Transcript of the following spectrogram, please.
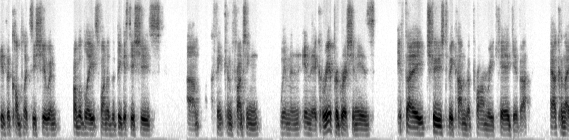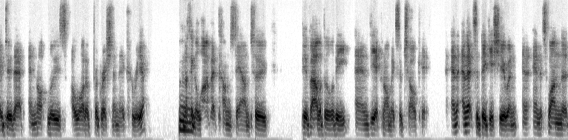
is a complex issue, and probably it's one of the biggest issues um, I think confronting women in their career progression is if they choose to become the primary caregiver, how can they do that and not lose a lot of progression in their career? Mm. And I hmm. think a lot of that comes down to the availability and the economics of childcare. And, and that's a big issue, and, and, and it's one that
